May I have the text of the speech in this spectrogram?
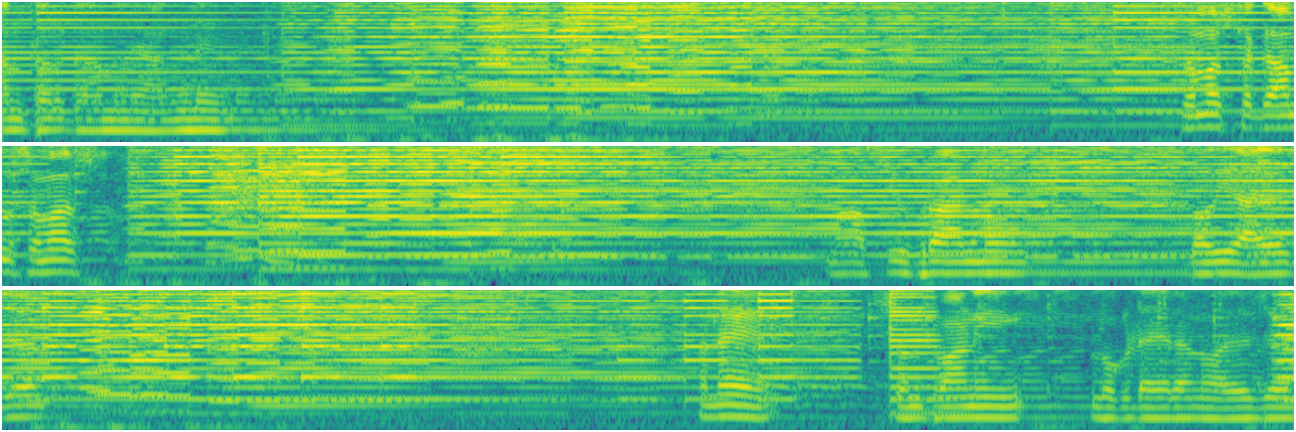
સત્તાનપર ગામને આંગણે. સમસ્ત ગામ સમસ્ત. મા શિવરાણનું ભવ્ય આયોજન. અને સંતવાણી લોક આયોજન.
